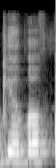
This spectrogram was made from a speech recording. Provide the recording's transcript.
don't give a fuck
